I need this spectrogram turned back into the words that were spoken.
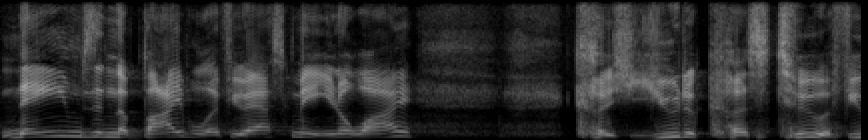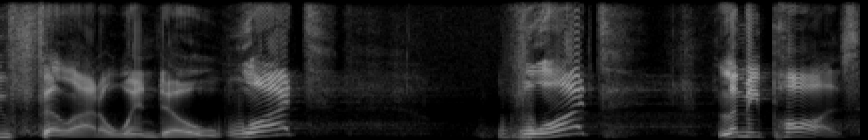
names in the Bible, if you ask me. You know why? Because Eutychus, too, if you fell out a window, what? What? Let me pause.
